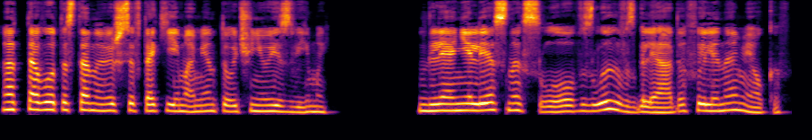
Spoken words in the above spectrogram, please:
Оттого ты становишься в такие моменты очень уязвимой. Для нелестных слов, злых взглядов или намеков.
